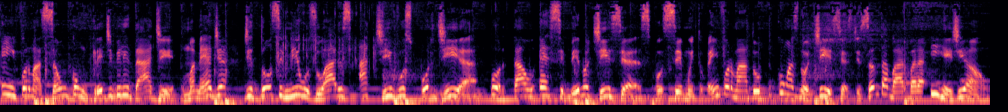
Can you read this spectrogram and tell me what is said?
e informação com credibilidade. Uma média de 12 mil usuários ativos por dia. Portal SB Notícias. Você muito bem informado com as notícias de Santa Bárbara e região.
